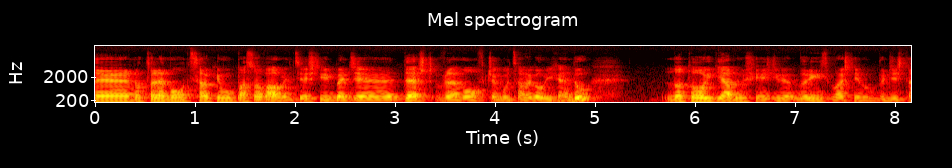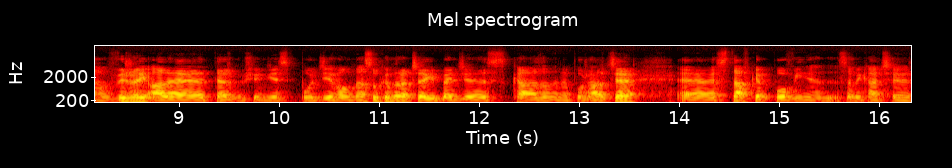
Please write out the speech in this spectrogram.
e, no to Le Mans całkiem pasował, więc jeśli będzie deszcz w Le Mans w ciągu całego weekendu, no to ja bym się nie zdziwił, jakby Rins właśnie mógł być gdzieś tam wyżej, ale też bym się nie spodziewał. Na suchym raczej będzie skazany na pożarcie. E, stawkę powinien zamykać e,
